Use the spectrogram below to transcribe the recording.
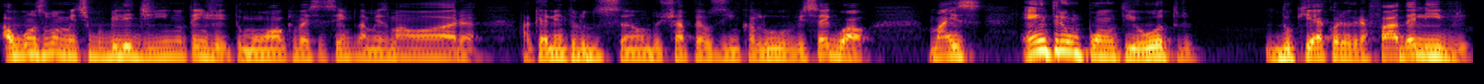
alguns momentos, tipo Billie Jean, não tem jeito. O moonwalk vai ser sempre na mesma hora, aquela introdução do chapeuzinho com a luva, isso é igual. Mas entre um ponto e outro do que é coreografado é livre.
